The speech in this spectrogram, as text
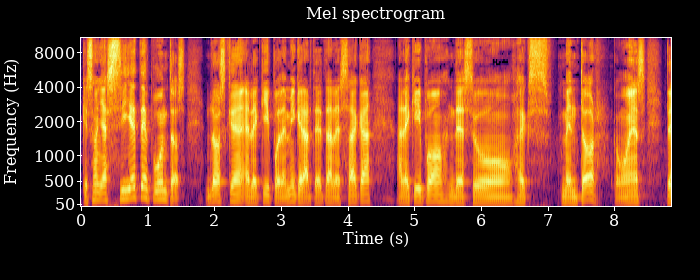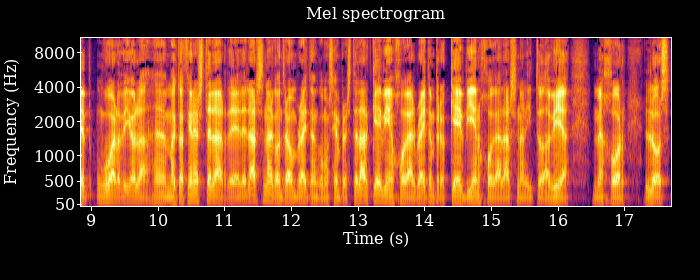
que son ya 7 puntos los que el equipo de Mikel Arteta le saca al equipo de su ex mentor, como es Pep Guardiola. Eh, actuación estelar de- del Arsenal contra un Brighton, como siempre, estelar. Qué bien juega el Brighton, pero qué bien juega el Arsenal y todavía mejor los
